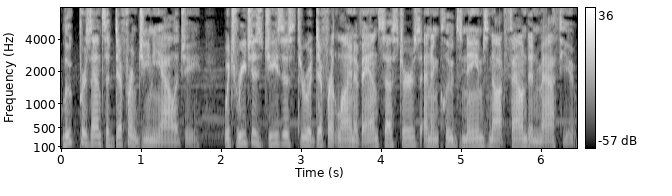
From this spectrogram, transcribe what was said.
Luke presents a different genealogy, which reaches Jesus through a different line of ancestors and includes names not found in Matthew.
